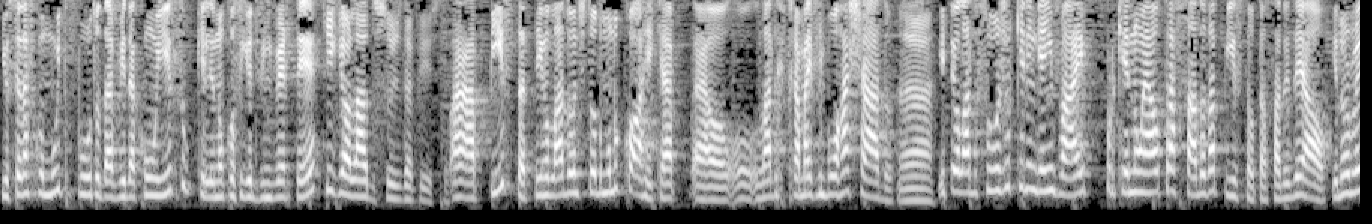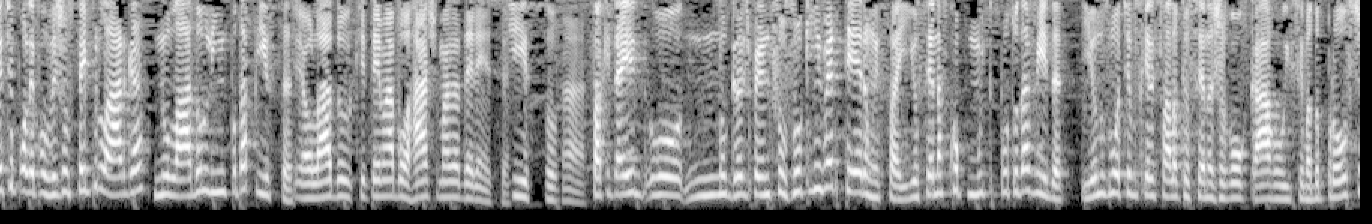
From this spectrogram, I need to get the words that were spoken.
E o Senna ficou muito puto da vida com isso, porque ele não conseguiu desinverter. O que, que é o lado sujo da pista? A pista tem o lado onde todo mundo corre, que é, é o, o lado que fica mais emborrachado. Ah. E tem o lado sujo que ninguém vai, porque não é o traçado da pista, é o traçado ideal. E normalmente o pole position sempre larga no lado limpo da pista. É o lado que tem mais borracha e mais aderência. Isso. Ah. Só que daí, o- no Grande Prêmio de Suzuki, inverteram isso aí. E o Senna ficou muito puto da vida. E um dos motivos que eles falam que o Senna jogou o carro em cima do Prost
